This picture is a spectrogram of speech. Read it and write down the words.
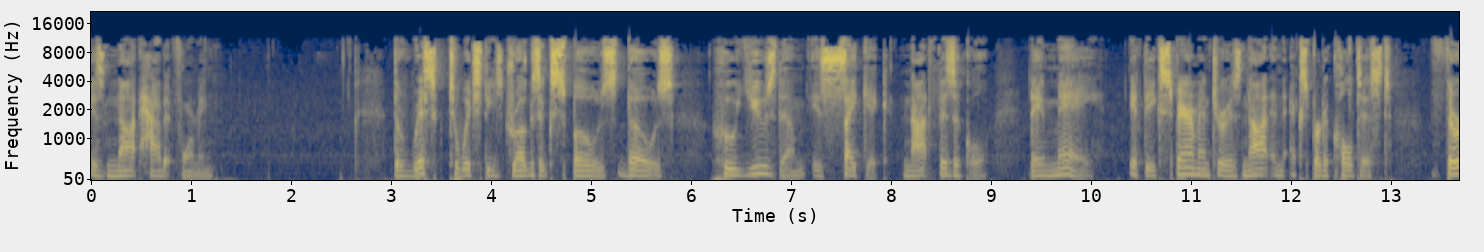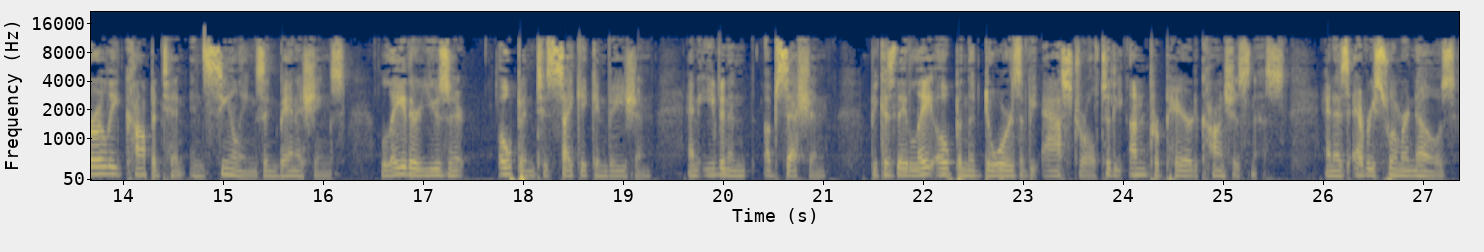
is not habit forming. The risk to which these drugs expose those who use them is psychic, not physical. They may, if the experimenter is not an expert occultist, thoroughly competent in sealings and banishings, lay their user open to psychic invasion and even an obsession, because they lay open the doors of the astral to the unprepared consciousness. And as every swimmer knows,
